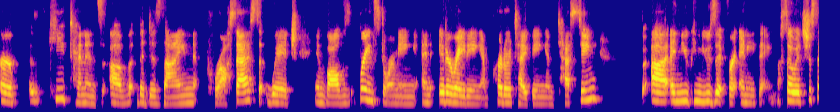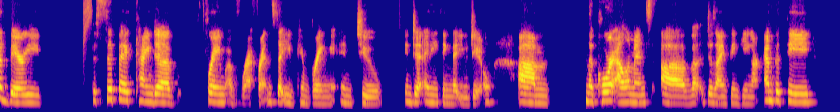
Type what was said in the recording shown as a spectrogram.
or key tenets of the design process, which involves brainstorming and iterating and prototyping and testing. Uh, and you can use it for anything. So it's just a very specific kind of frame of reference that you can bring into into anything that you do. Um, the core elements of design thinking are empathy,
